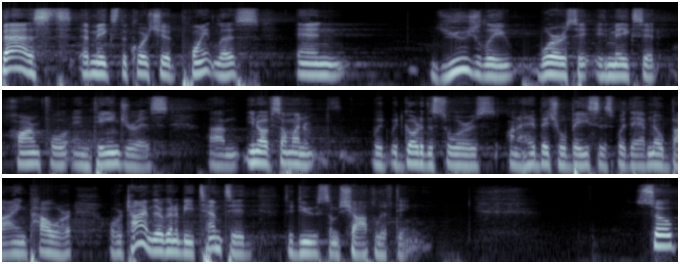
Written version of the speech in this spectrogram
best, it makes the courtship pointless, and usually worse, it, it makes it harmful and dangerous. Um, you know, if someone would, would go to the stores on a habitual basis, but they have no buying power, over time they're going to be tempted to do some shoplifting. So,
